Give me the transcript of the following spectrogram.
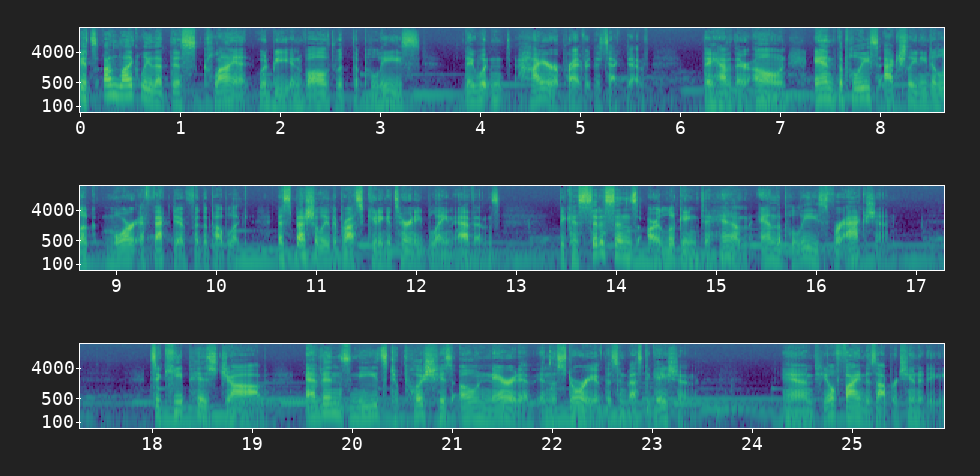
It's unlikely that this client would be involved with the police. They wouldn't hire a private detective. They have their own, and the police actually need to look more effective for the public, especially the prosecuting attorney, Blaine Evans, because citizens are looking to him and the police for action. To keep his job, Evans needs to push his own narrative in the story of this investigation, and he'll find his opportunity.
